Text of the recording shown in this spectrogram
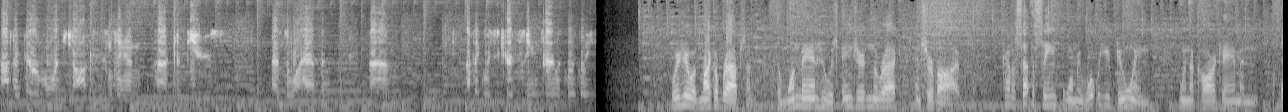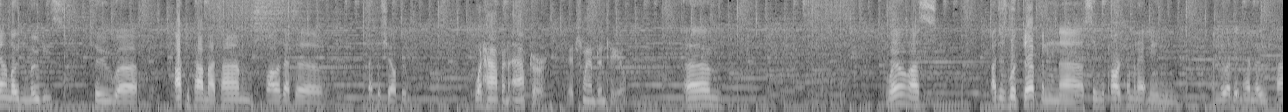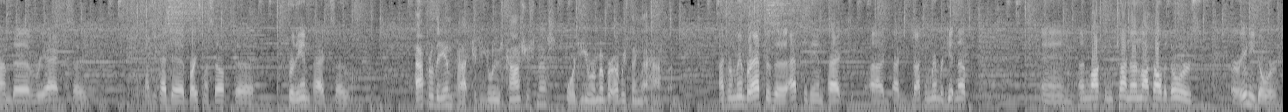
I think they were more in shock than uh, confused as to what happened. Um, I think we secured the scene fairly quickly. We're here with Michael Brabson, the one man who was injured in the wreck and survived. Kind of set the scene for me. What were you doing when the car came and downloading movies to uh, occupy my time while I was at the at the shelter. what happened after it slammed into you? Um, well, I, I just looked up and uh, seen the car coming at me, and I knew I didn't have no time to react, so I just had to brace myself to for the impact. So After the impact, did you lose consciousness or do you remember everything that happened? I can remember after the after the impact, uh, I, I can remember getting up and unlocking, trying to unlock all the doors or any door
